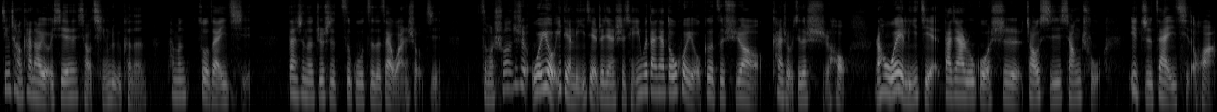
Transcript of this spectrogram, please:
经常看到有一些小情侣，可能他们坐在一起，但是呢，就是自顾自的在玩手机。怎么说呢？就是我有一点理解这件事情，因为大家都会有各自需要看手机的时候。然后我也理解，大家如果是朝夕相处，一直在一起的话，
